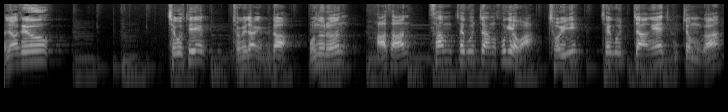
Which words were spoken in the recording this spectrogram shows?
안녕하세요. 채굴팀 정회장입니다. 오늘은 아산 3 채굴장 소개와 저희 채굴장의 장점과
